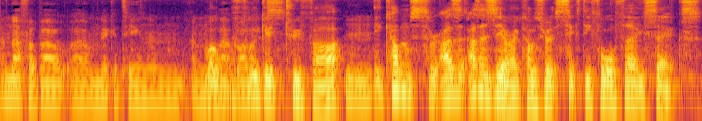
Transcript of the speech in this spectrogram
Enough about um, nicotine and, and all Well, that before we go too far, Mm. it comes through as as a zero. It comes through at sixty four thirty six,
